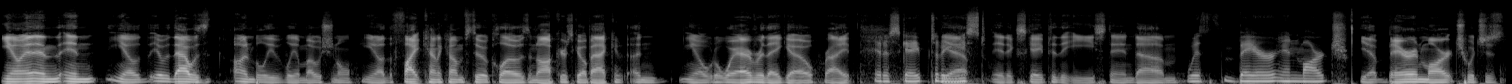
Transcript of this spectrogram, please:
you know, and and you know it, that was unbelievably emotional. You know, the fight kind of comes to a close, and Knockers go back and, and you know to wherever they go, right? It escaped to the Yeah, east It escaped to the east, and um, with Bear in March. Yep, Bear in March, which is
